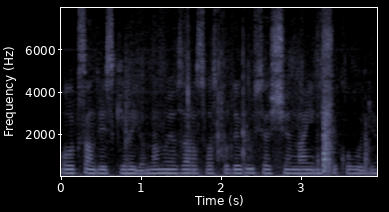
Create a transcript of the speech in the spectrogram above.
Олександрівський район. Ну я зараз вас подивлюся ще на іншій колоді.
